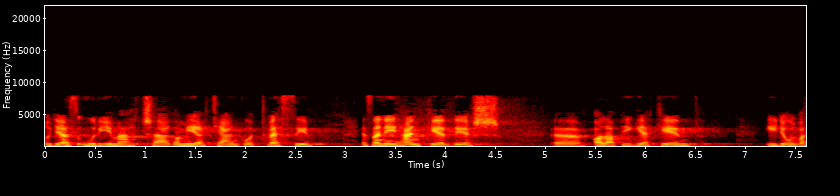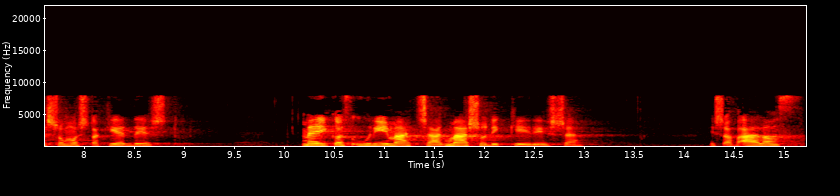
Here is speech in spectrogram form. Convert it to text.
Ugye az Úri imádság, a mi atyánkot veszi ez a néhány kérdés alapigjeként. Így olvasom most a kérdést. Melyik az Úri imádság második kérése? És a válasz,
